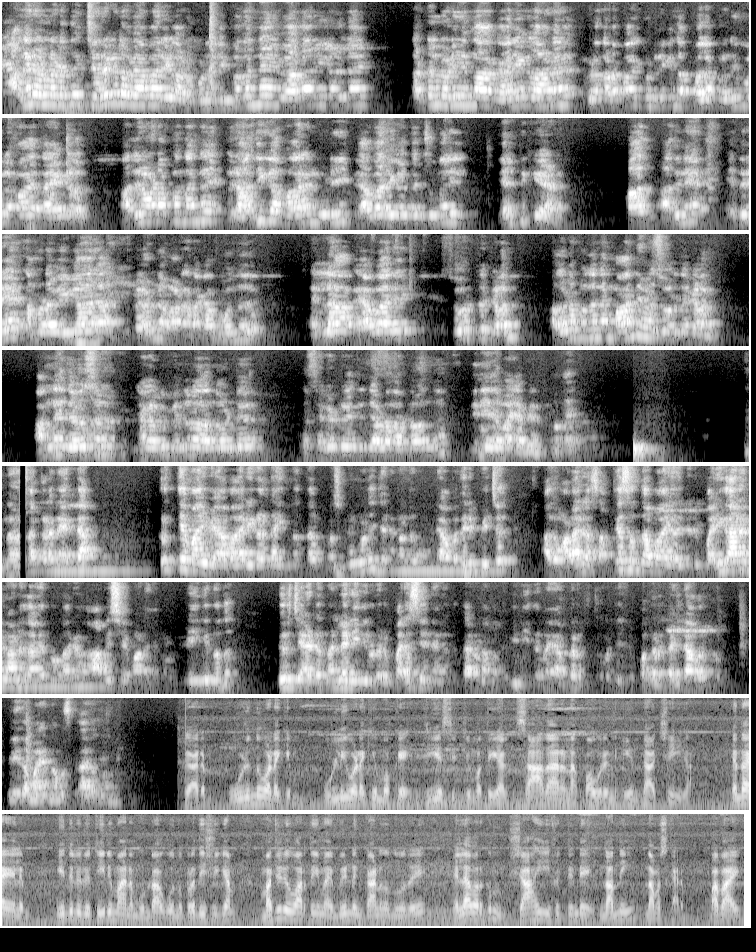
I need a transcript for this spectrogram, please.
അങ്ങനെയുള്ളിടത്ത് ചെറുകിട വ്യാപാരികളാണ് കൂടുതൽ. ഇപ്പൊ തന്നെ വ്യാപാരികളുടെ നട്ടലൊടിയുന്ന കാര്യങ്ങളാണ് ഇവിടെ നടപ്പാക്കിക്കൊണ്ടിരിക്കുന്ന പല പ്രതികൂലമായ നയങ്ങളും അതിനോടൊപ്പം തന്നെ ഒരു അധിക ഭാരം കൂടി വ്യാപാരികളുടെ ചുമലിൽ ഏൽപ്പിക്കുകയാണ്. അതിന് എതിരെ നമ്മുടെ വികാര പ്രകടനമാണ് നടക്കാൻ പോകുന്നത്. എല്ലാ വ്യാപാരി സുഹൃത്തുക്കളും അതോടൊപ്പം തന്നെ മാധ്യമ സുഹൃത്തുക്കളും. അന്നേ ദിവസം ഞങ്ങൾക്ക് പിന്തുണ തന്നുകൊണ്ട് സെക്രട്ടേറിയറ്റിന്റെ അവിടെ വരണമെന്ന് വിനീതമായി അഭ്യർത്ഥിക്കുന്നു. സംഘടനയല്ല കൃത്യമായി വ്യാപാരികളുടെ ഇന്നത്തെ പ്രശ്നങ്ങൾ ജനങ്ങളുടെ മുമ്പിൽ അവതരിപ്പിച്ച് അത് വളരെ സത്യസന്ധമായി അതിനൊരു പരിഹാരം കാണുക എന്നുള്ള ഒരു ആവശ്യമാണ് ഞങ്ങൾ ഉന്നയിക്കുന്നത്. തീർച്ചയായിട്ടും നല്ല രീതിയിലുള്ള ഒരു പരസ്യം ഞങ്ങൾക്ക് തരണമെന്ന് വിനീതമായി അഭ്യർത്ഥിച്ചുകൊണ്ട് ഇതിൽ പങ്കെടുത്ത എല്ലാവർക്കും വിനീതമായ നമസ്കാരം നന്ദി. പ്രകാരം ഉഴുന്നുവടയ്ക്കും ഉള്ളിവടയ്ക്കും ഒക്കെ ജി എസ് ടി ചുമത്തിയാൽ സാധാരണ പൗരൻ എന്താ ചെയ്യുക? എന്തായാലും ഇതിലൊരു തീരുമാനം ഉണ്ടാകുമെന്ന് പ്രതീക്ഷിക്കാം. മറ്റൊരു വാർത്തയുമായി വീണ്ടും കാണുന്നതുവരെ എല്ലാവർക്കും ഷാഹി ഇഫക്റ്റിന്റെ നന്ദി നമസ്കാരം. ബൈ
